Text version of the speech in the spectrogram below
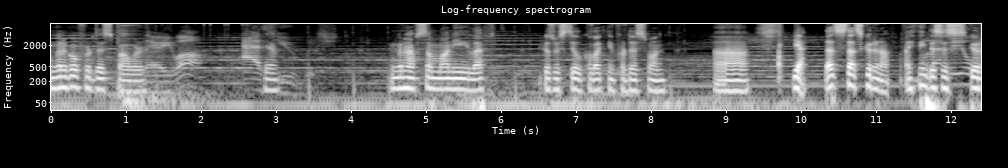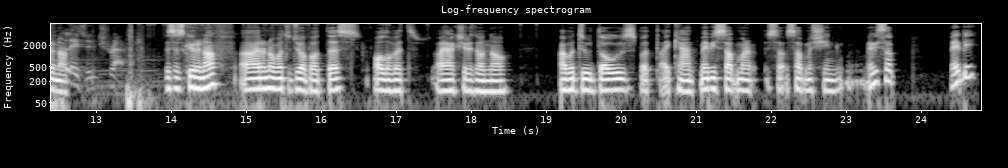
I'm gonna go for this power. There you are, as Yeah. you wished. I'm gonna have some money left because we're still collecting for this one. Uh, yeah, that's that's good enough. I think this is good enough. This is good enough. Uh, I don't know what to do about this. All of it. I actually don't know. I would do those, but I can't. Maybe submar su submachine. Maybe sub. Maybe.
